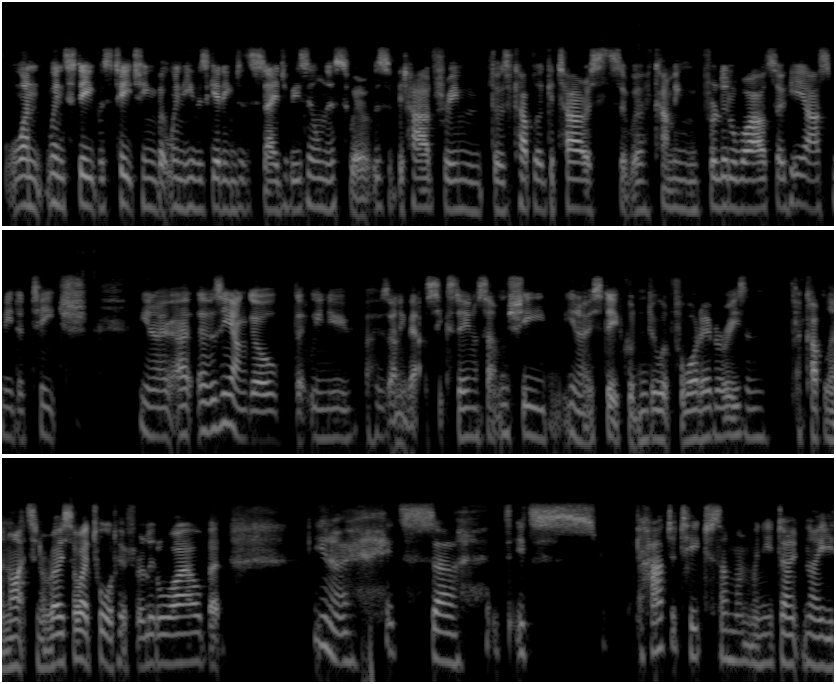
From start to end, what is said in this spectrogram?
one when Steve was teaching, but when he was getting to the stage of his illness where it was a bit hard for him, there was a couple of guitarists that were coming for a little while, so he asked me to teach. You know, there was a young girl that we knew who was only about 16 or something. She, you know, Steve couldn't do it for whatever reason a couple of nights in a row, so I taught her for a little while, but you know, it's uh, it's, it's hard to teach someone when you don't know your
